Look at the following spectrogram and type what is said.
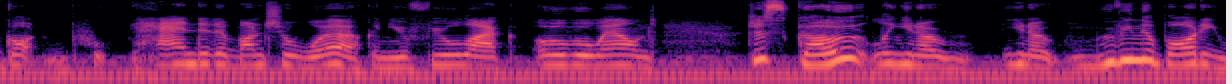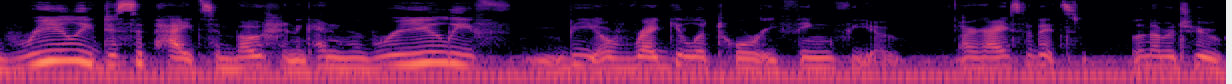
got handed a bunch of work and you feel like overwhelmed just go you know you know moving the body really dissipates emotion. It can really be a regulatory thing for you Okay, so that's number two.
